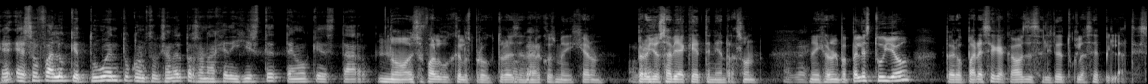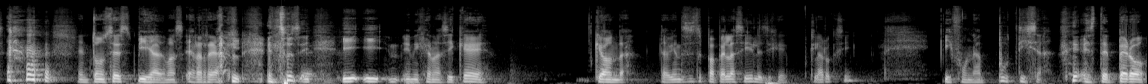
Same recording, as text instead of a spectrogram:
E, ¿Eso fue algo que tú en tu construcción del personaje dijiste, tengo que estar... No, eso fue algo que los productores de Narcos me dijeron. Pero yo sabía que tenían razón. Me dijeron, el papel es tuyo, pero parece que acabas de salir de tu clase de pilates. Entonces, y además era real. Entonces, y, me dijeron, así que, ¿qué onda? ¿Te avientas este papel así? Y les dije, claro que sí. Y fue una putiza. Este, pero,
